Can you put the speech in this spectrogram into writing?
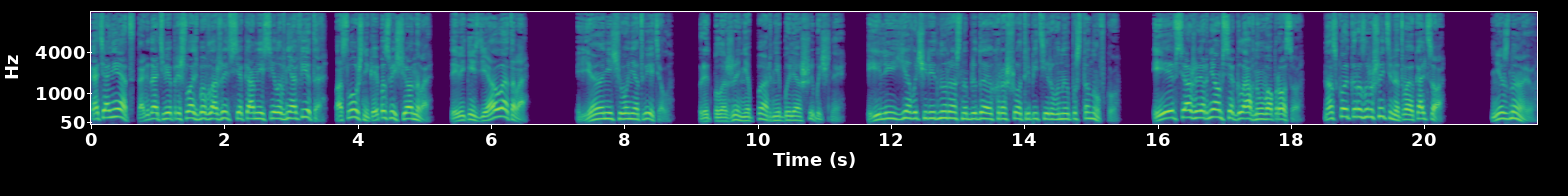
«Хотя нет, тогда тебе пришлось бы вложить все камни силы в неофита, послушника и посвященного. Ты ведь не сделал этого?» Я ничего не ответил. Предположения парня были ошибочны. Или я в очередной раз наблюдаю хорошо отрепетированную постановку. «И все же вернемся к главному вопросу. Насколько разрушительно твое кольцо?» «Не знаю.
